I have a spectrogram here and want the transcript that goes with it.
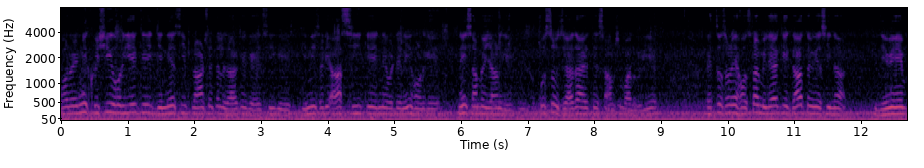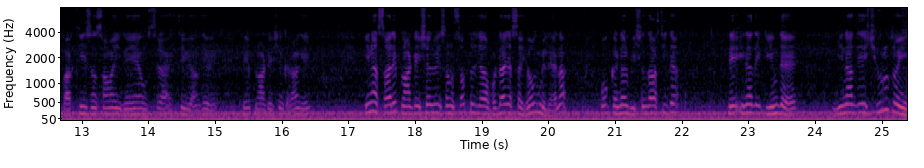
ਔਰ ਇੰਨੀ ਖੁਸ਼ੀ ਹੋ ਰਹੀ ਹੈ ਕਿ ਜਿੰਨੇ ਅਸੀਂ ਪਲਾਂਟਸ ਇੱਥੇ ਲਗਾ ਕੇ ਗਏ ਸੀਗੇ ਜਿੰਨੀ ਸਾਡੀ ਆਸ ਸੀ ਕਿ ਇੰਨੇ ਵੱਡੇ ਨਹੀਂ ਹੋਣਗੇ ਨਹੀਂ ਸਾਂਭੇ ਜਾਣਗੇ ਉਸ ਤੋਂ ਜ਼ਿਆਦਾ ਇੱਥੇ ਸਾਂਭ ਸੰਭਾਲ ਹੋਈ ਹੈ। ਇੱਥੋਂ ਸਾਨੂੰ ਹੌਸਲਾ ਮਿਲਿਆ ਕਿ ਗਾਂ ਤੋਂ ਵੀ ਅਸੀਂ ਨਾ ਜਿਵੇਂ ਬਾਕੀ ਸੰਸਥਾਵਾਂ 'ਚ ਗਏ ਆ ਉਸ ਤਰ੍ਹਾਂ ਇੱਥੇ ਵੀ ਆਉਂਦੇ ਹੋਏ ਇਹ ਪਲਾਂਟੇਸ਼ਨ ਕਰਾਂਗੇ। ਇਹਨਾਂ ਸਾਰੇ ਪਲਾਂਟੇਸ਼ਨ ਵਿੱਚ ਸਾਨੂੰ ਸਭ ਤੋਂ ਜ਼ਿਆਦਾ ਵੱਡਾ ਜਿਹਾ ਸਹਿਯੋਗ ਮਿਲਿਆ ਨਾ ਉਹ ਕਰਨਲ ਵਿਸ਼ਨ ਦਾਸ ਜੀ ਦਾ ਤੇ ਇਹਨਾਂ ਦੀ ਟੀਮ ਦਾ ਹੈ, ਜਿਨ੍ਹਾਂ ਦੇ ਸ਼ੁਰੂ ਤੋਂ ਹੀ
